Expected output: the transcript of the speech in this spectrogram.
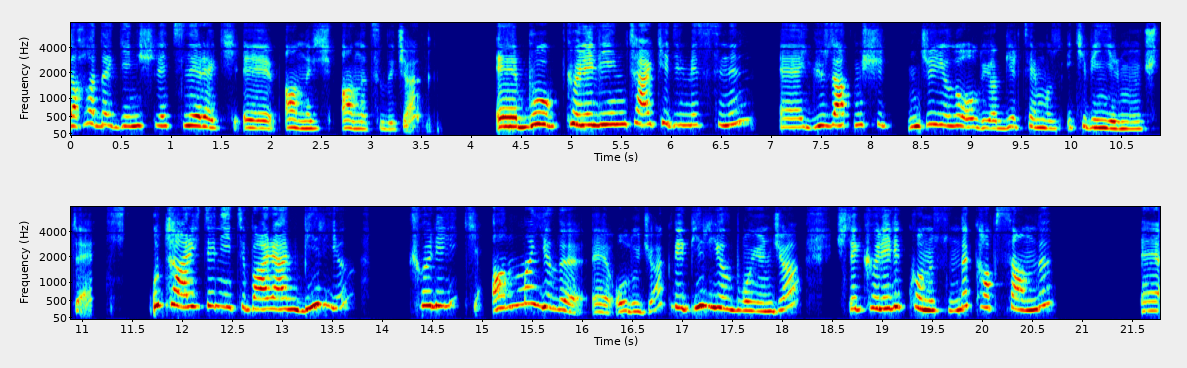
daha da genişletilerek e, anlatılacak. Bu köleliğin terk edilmesinin e, 160. yılı oluyor 1 Temmuz 2023'te. Bu tarihten itibaren bir yıl kölelik anma yılı e, olacak ve bir yıl boyunca işte kölelik konusunda kapsamlı e,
